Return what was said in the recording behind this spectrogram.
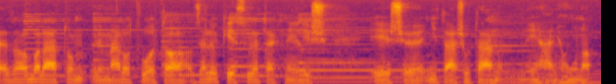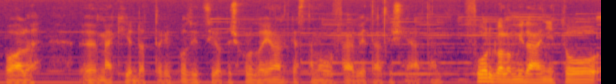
ez a barátom, ő már ott volt az előkészületeknél is, és nyitás után néhány hónappal meghirdettek egy pozíciót, és akkor oda jelentkeztem, ahol felvételt is nyertem. Forgalomirányító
